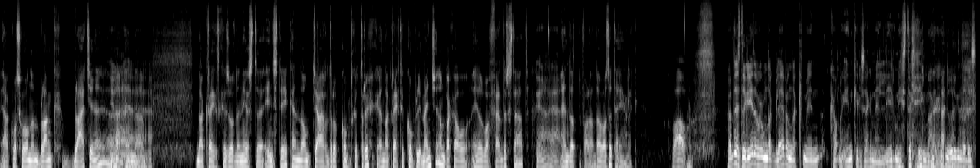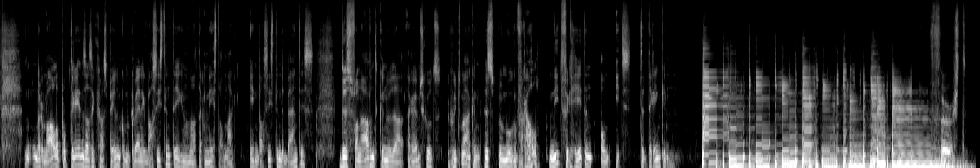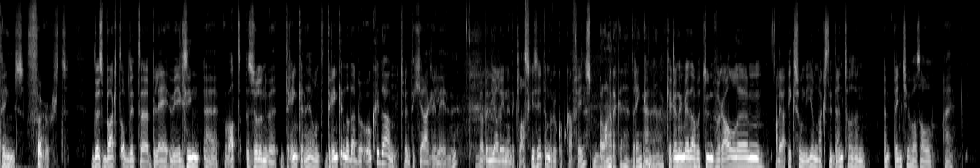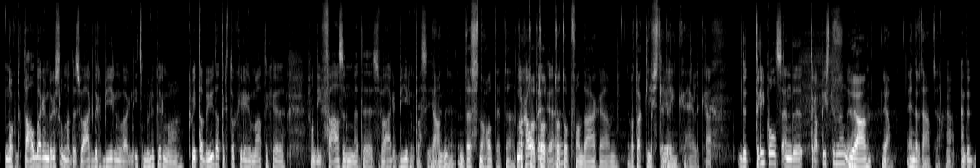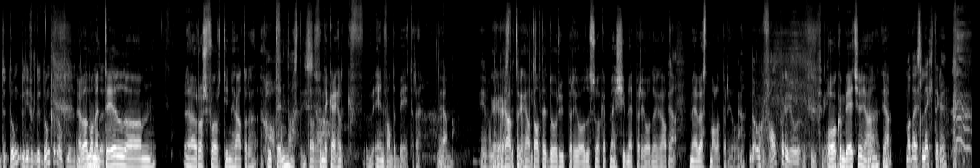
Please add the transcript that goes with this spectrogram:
ja, ik was gewoon een blank blaadje. Hè. Ja, en, ehm, dan krijg je zo de eerste insteek en dan het jaar erop komt je terug en dan krijg je een complimentje omdat je al heel wat verder staat. Ja, ja. En dat, voilà, dat was het eigenlijk. Wauw. Dat is de reden waarom dat ik blij ben dat ik mijn, ik ga het nog één keer zeggen, mijn leermeester hier mag uitnodigen. Dat is normaal op optredens, als ik ga spelen, kom ik weinig bassisten tegen, omdat er meestal maar één bassist in de band is. Dus vanavond kunnen we dat ruimschoots goed maken. Dus we mogen vooral niet vergeten om iets te drinken. First things first. Dus Bart, op dit uh, blij weerzien, uh, wat zullen we drinken? Hè? Want drinken, dat hebben we ook gedaan, twintig jaar geleden. Hè? We hebben niet alleen in de klas gezeten, maar ook op café. Dat is belangrijk, hè? drinken. Ja, ik herinner me dat we toen vooral... Um, ja, ik zo niet, omdat ik student was en een pintje was al nog betaalbaar in Brussel, maar de zwaarder bieren waren iets moeilijker. Maar ik weet dat bij u dat er toch regelmatig uh, van die vazen met uh, zware bieren passeren. Ja, dat is nog altijd, uh, nog tot, altijd tot, ja. tot, op vandaag wat ik het liefste okay. drink eigenlijk. Ja. De triples en de trappisten dan? Ja, ja, inderdaad. Ja. ja. En de, de don liever de donkere of de, de wel, momenteel... Um, uh, Rochefort 10 gaat er goed oh, in. Dat vind ik eigenlijk een van de betere. Ja. Um, van de je gaat, altijd door je periodes. Zo, ik heb mijn Chimay-periode gehad, ja. mijn Westmalle-periode. Ja, de Orval-periode. Ook een beetje, ja. ja. Maar dat is lichter, hè?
